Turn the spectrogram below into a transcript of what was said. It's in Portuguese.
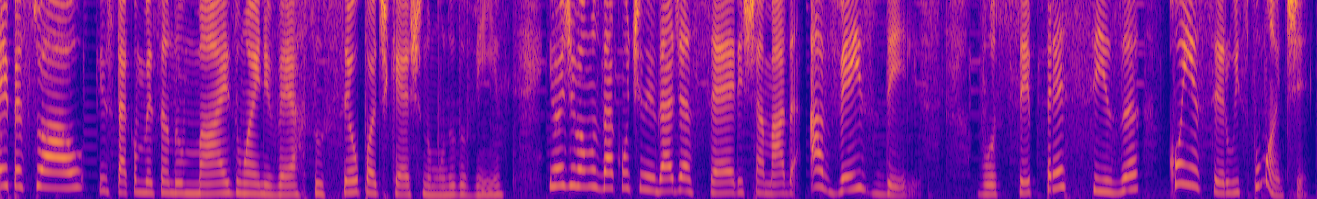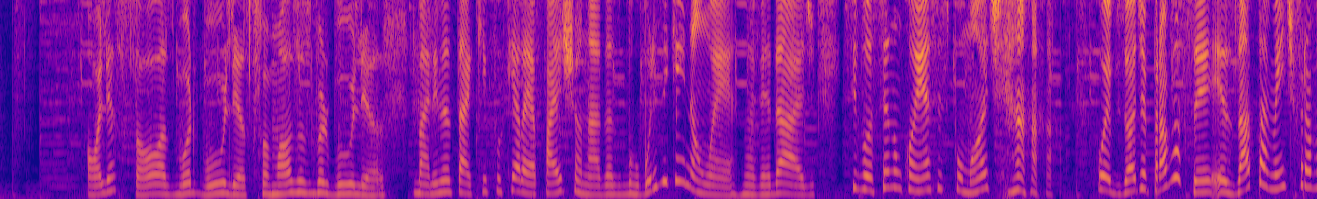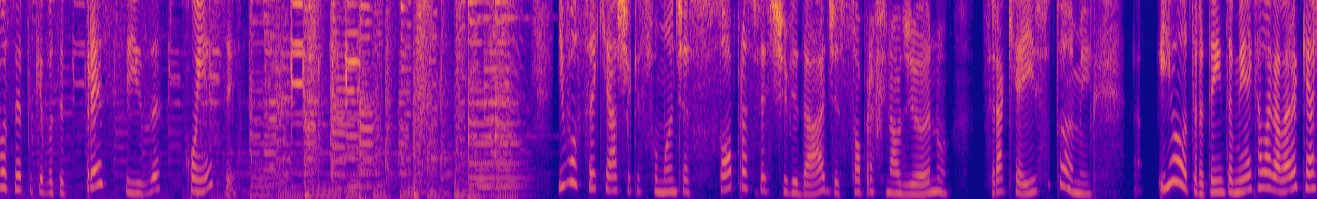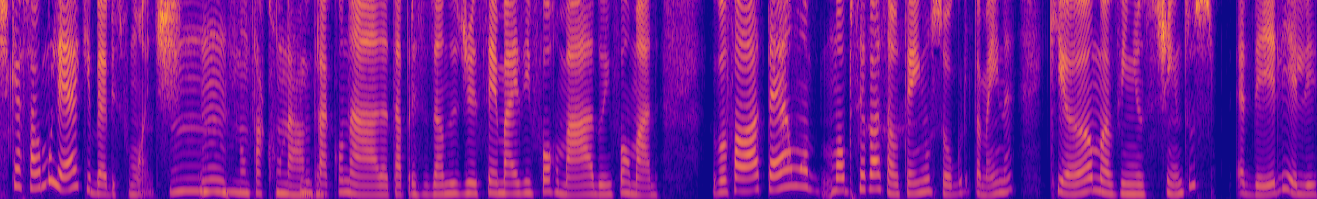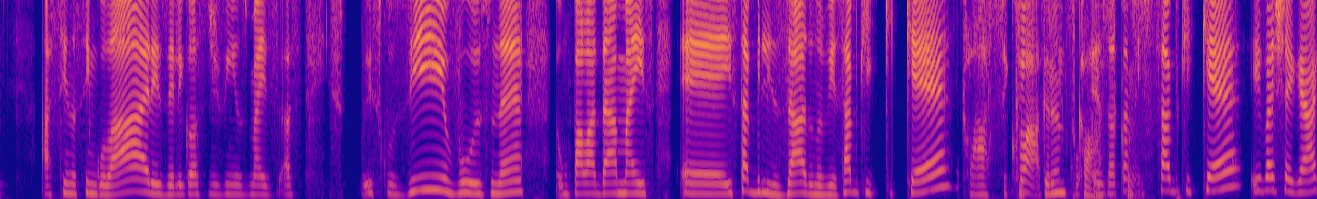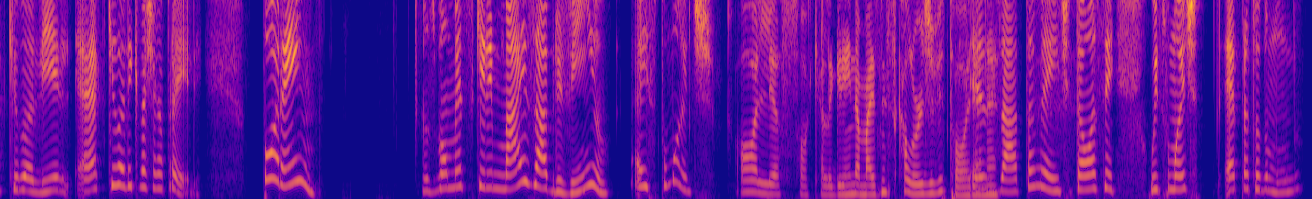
Ei, pessoal! Está começando mais um Universo, seu podcast no mundo do vinho. E hoje vamos dar continuidade à série chamada A Vez Deles. Você precisa conhecer o espumante. Olha só, as borbulhas, famosas borbulhas. Marina tá aqui porque ela é apaixonada das borbulhas e quem não é, não é verdade? Se você não conhece o espumante, o episódio é para você, exatamente para você, porque você precisa conhecer. E você que acha que espumante é só para as festividades, só para final de ano, será que é isso, Tami? E outra, tem também aquela galera que acha que é só mulher que bebe espumante. Hum, hum, não tá com nada. Não tá com nada, tá precisando de ser mais informado, informado. Eu vou falar até uma, uma observação. Eu tenho um sogro também, né? Que ama vinhos tintos. É dele, ele assina singulares, ele gosta de vinhos mais ex exclusivos, né? Um paladar mais é, estabilizado no vinho. Sabe o que, que quer? Clássicos, Clássico, grandes clássicos. Exatamente. Sabe o que quer e vai chegar aquilo ali, é aquilo ali que vai chegar para ele. Porém, os momentos que ele mais abre vinho é espumante. Olha só que alegria, ainda mais nesse calor de Vitória, Exatamente. né? Exatamente. Então, assim, o espumante é para todo mundo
